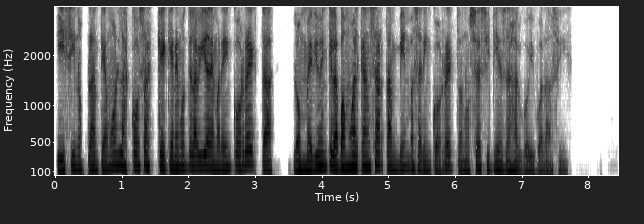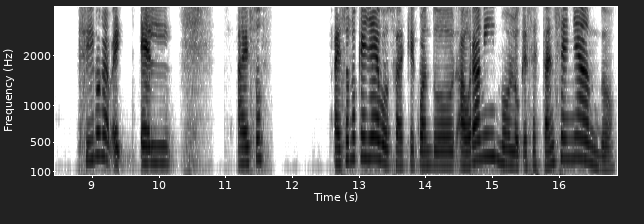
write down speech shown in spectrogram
Y si nos planteamos las cosas que queremos de la vida de manera incorrecta, los medios en que las vamos a alcanzar también va a ser incorrecto. No sé si piensas algo igual así. Sí, porque eh, el, a esos a eso es lo que llevo, o sea, que cuando ahora mismo lo que se está enseñando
